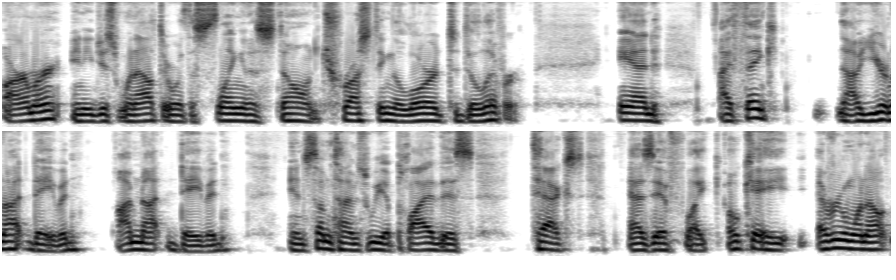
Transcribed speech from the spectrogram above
armor and he just went out there with a sling and a stone trusting the Lord to deliver. And I think now you're not David I'm not David. And sometimes we apply this text as if like, okay, everyone out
